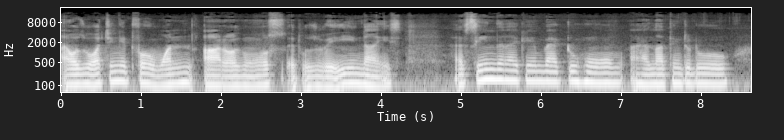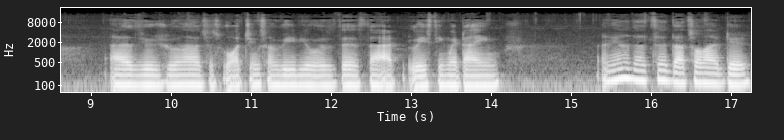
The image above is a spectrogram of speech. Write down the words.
I was watching it for one hour almost. It was very nice. I've seen that I came back to home. I have nothing to do as usual i was just watching some videos this that wasting my time. And yeah that's it. That's all i did.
